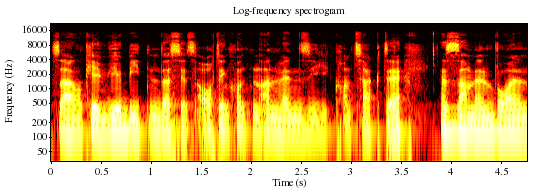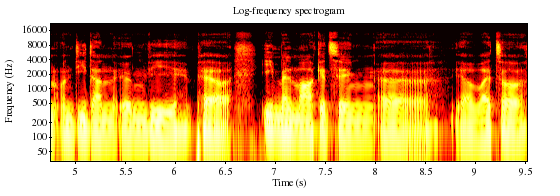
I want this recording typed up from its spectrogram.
sagen, okay, wir bieten das jetzt auch den Kunden an, wenn sie Kontakte sammeln wollen und die dann irgendwie per E-Mail-Marketing äh, ja weiter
